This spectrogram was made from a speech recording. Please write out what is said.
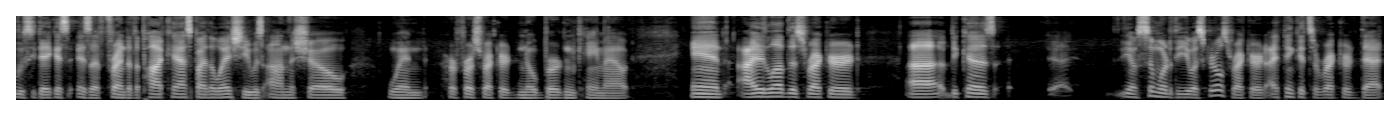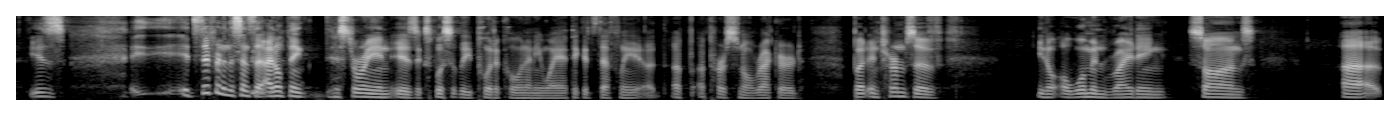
Lucy Dacus is a friend of the podcast, by the way. She was on the show when her first record, No Burden, came out. And I love this record uh, because, uh, you know, similar to the U.S. Girls record, I think it's a record that is. It's different in the sense that I don't think Historian is explicitly political in any way. I think it's definitely a, a, a personal record. But in terms of, you know, a woman writing songs uh,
